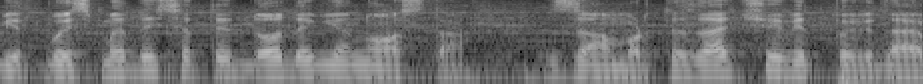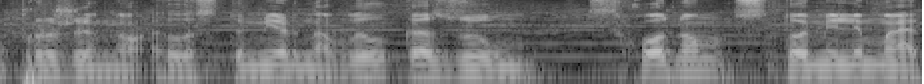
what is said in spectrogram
від 80 до 90 За амортизацію відповідає пружинно-еластомірна вилка Zoom з ходом 100 мм.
